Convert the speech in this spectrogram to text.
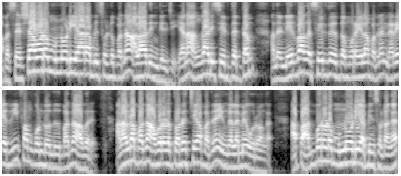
அப்போ ஷெர்ஷாவோட முன்னோடி யார் அப்படின்னு சொல்லிட்டு பார்த்தா அலாதீன் கில்ஜி. ஏன்னா அங்காடி சீர்திருத்தம் அந்த நிர்வாக சீர்திருத்த முறையெல்லாம் பார்த்தீங்கன்னா நிறைய ரீஃபார்ம் கொண்டு வந்தது பார்த்தா அவர். அதனால தான் பார்த்தா அவரோட தொடர்ச்சியாக பார்த்தீங்கன்னா இவங்க எல்லாமே வருவாங்க. அப்போ அக்பரோட முன்னோடி அப்படின்னு சொல்கிறாங்க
